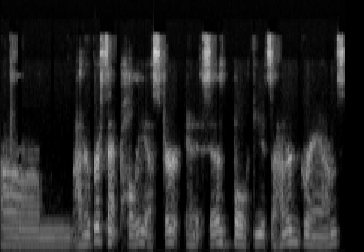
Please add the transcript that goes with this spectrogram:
Um, 100% polyester. And it says bulky. It's 100 grams,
